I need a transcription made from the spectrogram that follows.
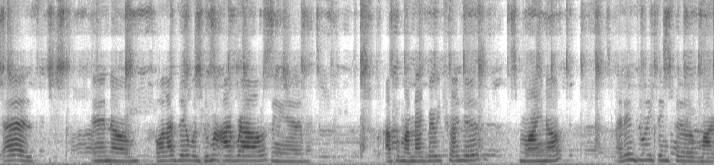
Yes. And um, all I did was do my eyebrows and I put my MAC Berry Treasure liner. I didn't do anything to my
